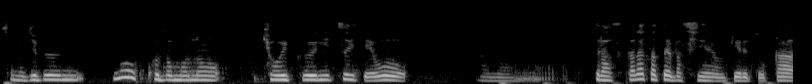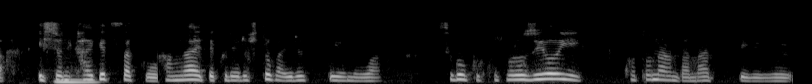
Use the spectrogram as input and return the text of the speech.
その自分の子供の教育についてを、あの、プラスから例えば支援を受けるとか、一緒に解決策を考えてくれる人がいるっていうのは、すごく心強いことなんだなっていう、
